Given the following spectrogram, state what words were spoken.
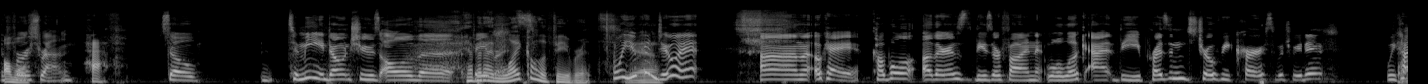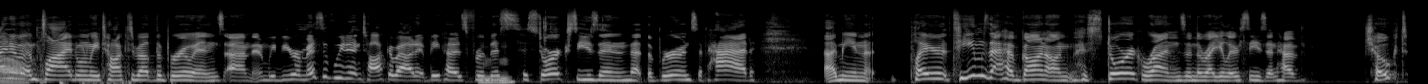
the Almost. first round. Half. So to me, don't choose all of the Yeah, but I like all the favorites. Well, you Yeah. can do it. Um, okay, couple others. These are fun. We'll look at the President's Trophy curse, which we didn't. We kind of implied when we talked about the Bruins, um, and we'd be remiss if we didn't talk about it because for this historic season that the Bruins have had, I mean, player teams that have gone on historic runs in the regular season have choked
